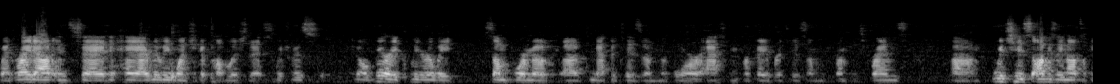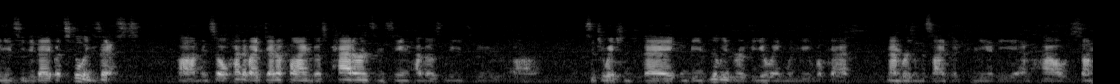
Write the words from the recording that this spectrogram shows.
went right out and said, "Hey, I really want you to publish this," which was, you know, very clearly some form of uh, nepotism or asking for favoritism from his friends, um, which is obviously not something you see today, but still exists. Um, and so, kind of identifying those patterns and seeing how those lead to uh, situations today can be really revealing when we look at members of the scientific community and how some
